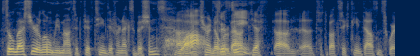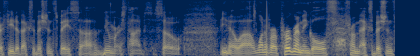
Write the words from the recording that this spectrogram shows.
So last year alone, we mounted 15 different exhibitions. Uh, Wow, turned over 15. about yeah, uh, uh, just about 16,000 square feet of exhibition space uh, numerous times. So, you know, uh, one of our programming goals from exhibitions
